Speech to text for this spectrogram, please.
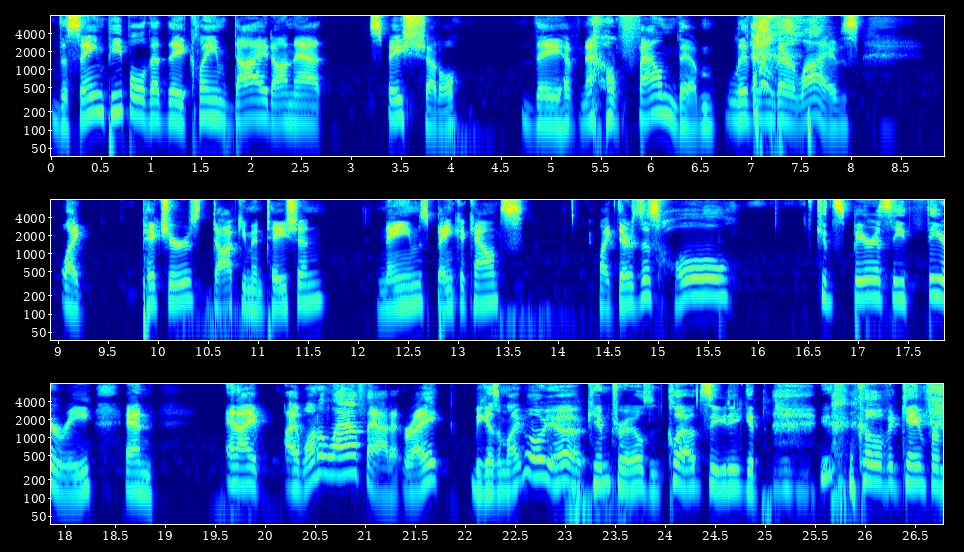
the same people that they claim died on that space shuttle, they have now found them living their lives like pictures, documentation, names, bank accounts. Like there's this whole conspiracy theory and and I I want to laugh at it, right? Because I'm like, oh yeah, chemtrails and cloud seeding and COVID came from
